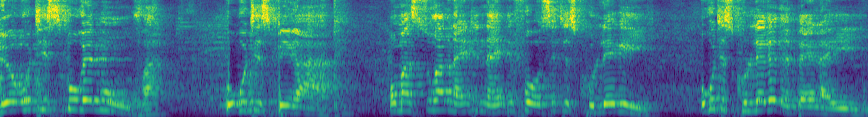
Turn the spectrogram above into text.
Yokuthi sibuke emuva ukuthi sibhekaphi. Uma sisuka ku1994 sithi sikhululekile ukuthi sikhululeke ngempela yini?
